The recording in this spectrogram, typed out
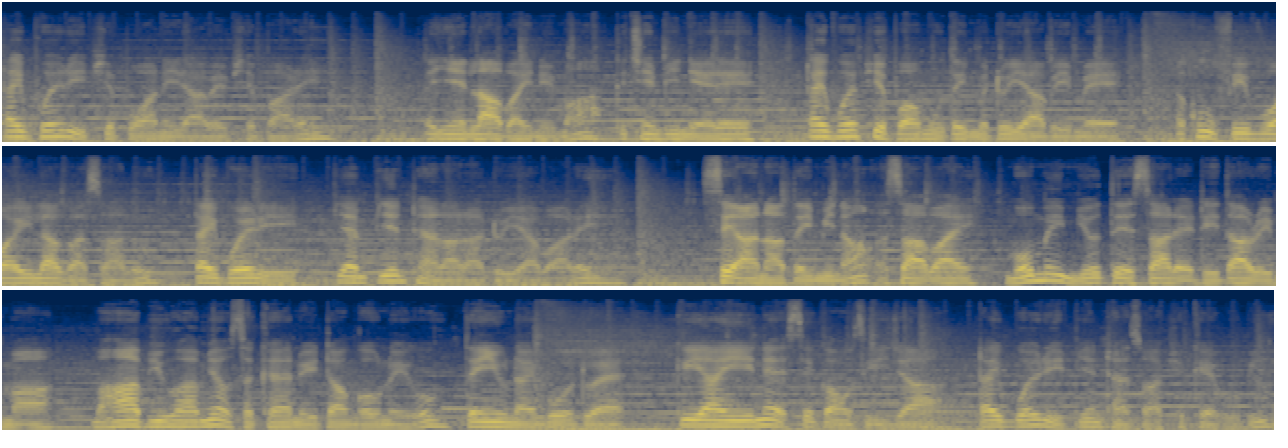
တိုက်ပွဲတွေဖြစ်ပွားနေတာပဲဖြစ်ပါတယ်။ အရင်လပိုင်းတွေမှာကချင်ပြည်နယ်ထဲတိုက်ပွဲဖြစ်ပွားမှုတိတ်မတွေ့ရပေမဲ့အခုဖေဖော်ဝါရီလကစလို့တိုက်ပွဲတွေပြန်ပြင်းထန်လာတာတွေ့ရပါတယ်။စစ်အာဏာသိမ်းပြီးနောက်အစပိုင်းမိုးမိတ်မြို့သစ်စတဲ့ဒေသတွေမှာမဟာဗျူဟာမြောက်စခန်းတွေတောင်ကုန်းတွေကိုတင်ယူနိုင်ဖို့အတွက် KIA နဲ့စစ်ကောင်စီကြားတိုက်ပွဲတွေပြင်းထန်စွာဖြစ်ခဲ့ပူပြီး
